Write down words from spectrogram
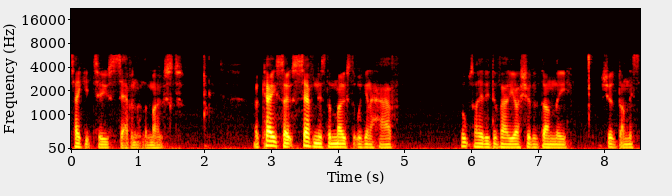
take it to 7 at the most. Okay, so 7 is the most that we're going to have. Oops, I edited the value. I should have done the should have done this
